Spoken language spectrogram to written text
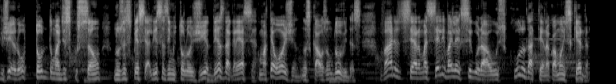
gerou toda uma discussão nos especialistas em mitologia desde a Grécia, como até hoje nos causam dúvidas. Vários disseram, mas se ele vai segurar o escudo da Atena com a mão esquerda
